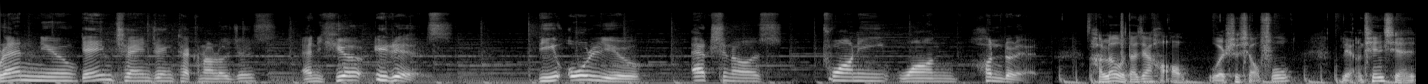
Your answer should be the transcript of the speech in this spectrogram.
brand new game changing technologies. And here it is the all new Exynos 2100. Hello，大家好，我是小夫。两天前，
